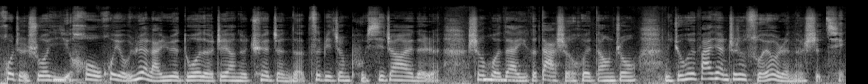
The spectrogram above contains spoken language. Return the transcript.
或者说以后会有越来越多的这样的确诊的自闭症谱系障碍的人生活在一个大社会当中，你就会发现这是所有人的事情。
